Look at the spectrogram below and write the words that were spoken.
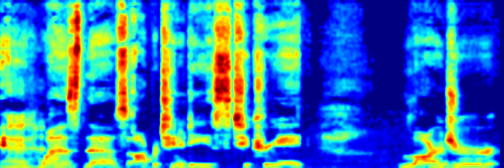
And it was those opportunities to create larger,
